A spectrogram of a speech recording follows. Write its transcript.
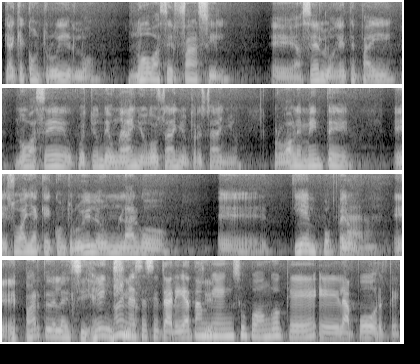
que hay que construirlo. No va a ser fácil eh, hacerlo en este país. No va a ser cuestión de un año, dos años, tres años. Probablemente eso haya que construirlo en un largo eh, tiempo, pero eh, es parte de la exigencia. y necesitaría también, supongo, que el aporte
